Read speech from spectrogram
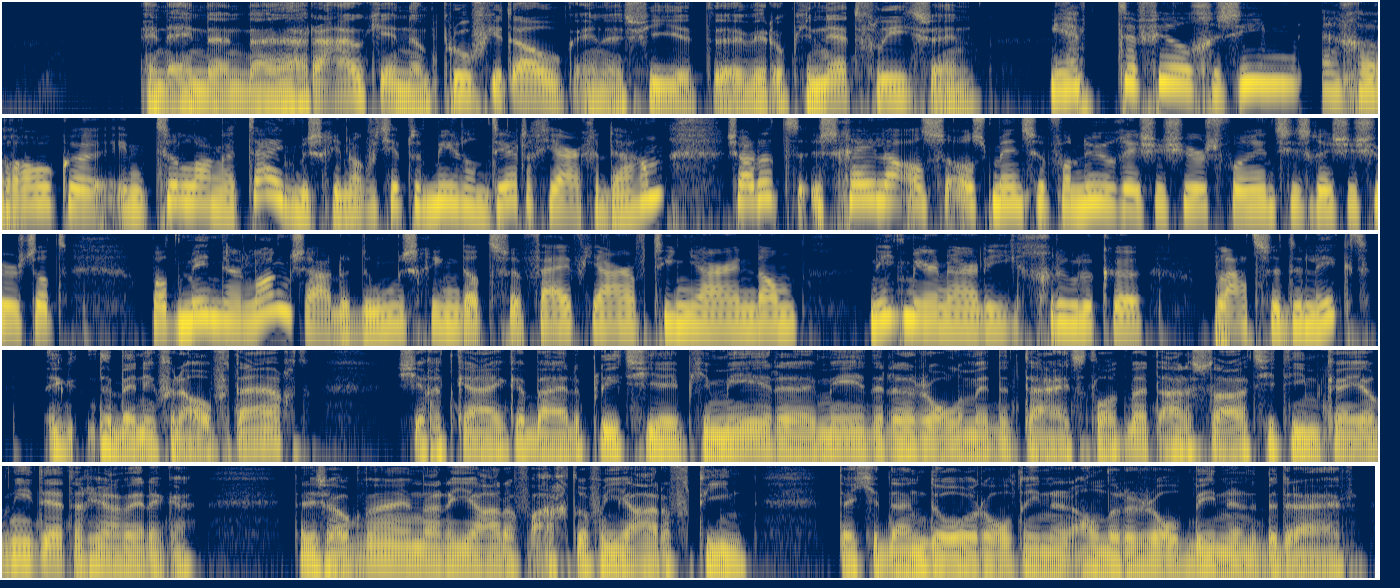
En, en dan, dan ruik je en dan proef je het ook. En dan zie je het eh, weer op je netvlies. En Je hebt te veel gezien en geroken in te lange tijd misschien ook. Want je hebt het meer dan 30 jaar gedaan. Zou dat schelen als, als mensen van nu, rechercheurs, forensisch rechercheurs, dat wat minder lang zouden doen? Misschien dat ze vijf jaar of tien jaar en dan niet meer naar die gruwelijke plaatsen delict? ik, daar ben ik van overtuigd. Als je gaat kijken bij de politie heb je meer, meerdere rollen met een tijdslot. Bij het arrestatieteam kan je ook niet 30 jaar werken. Er is ook na een jaar of acht of een jaar of tien dat je dan doorrolt in een andere rol binnen het bedrijf.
